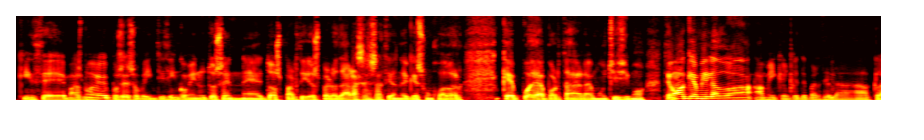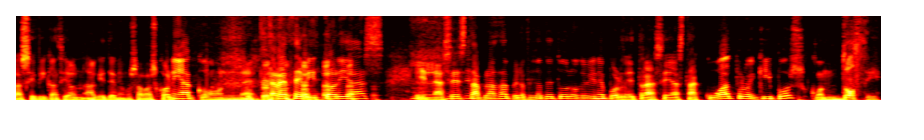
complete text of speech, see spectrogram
15 más 9, pues eso, 25 minutos en eh, dos partidos, pero da la sensación de que es un jugador que puede aportar muchísimo. Tengo aquí a mi lado a, a Miquel. ¿Qué te parece la clasificación? Aquí tenemos a Basconia con 13 victorias en la sexta plaza, pero fíjate todo lo que viene por detrás, hasta cuatro equipos con 12.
